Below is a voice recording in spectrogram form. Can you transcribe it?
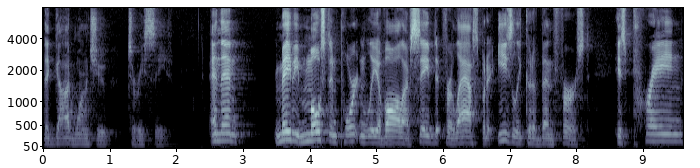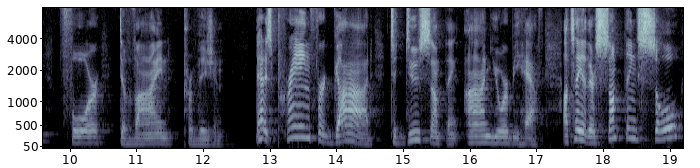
that God wants you to receive. And then maybe most importantly of all, I've saved it for last, but it easily could have been first, is praying for divine provision. That is praying for God to do something on your behalf. I'll tell you, there's something so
